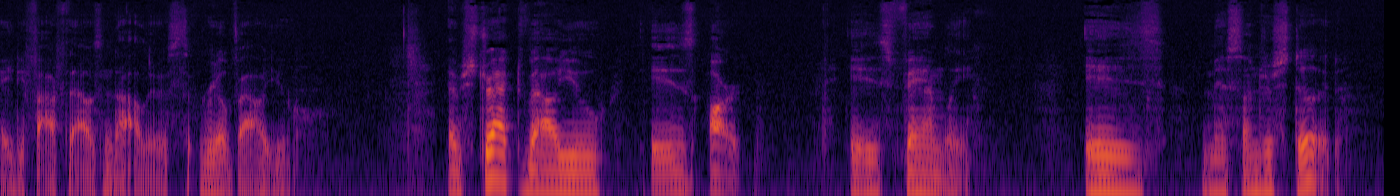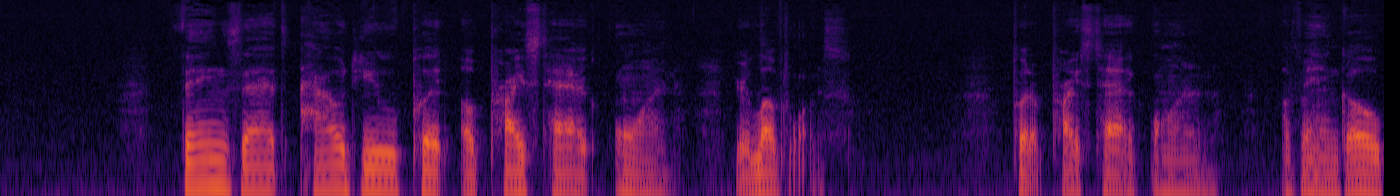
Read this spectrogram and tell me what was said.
eighty-five thousand dollars. Real value. Abstract value is art, is family, is misunderstood. Things that how do you put a price tag on your loved ones? Put a price tag on a Van Gogh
